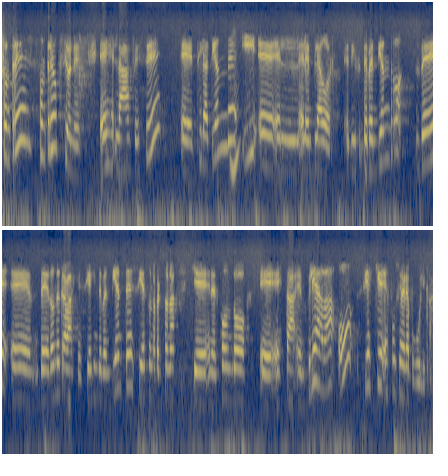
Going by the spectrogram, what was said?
Son tres, son tres opciones. Es la AFC, eh, si la atiende y eh, el, el, empleador, dependiendo de, de dónde trabaje, si es independiente, si es una persona que en el fondo eh, está empleada o si es que es funcionaria pública.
